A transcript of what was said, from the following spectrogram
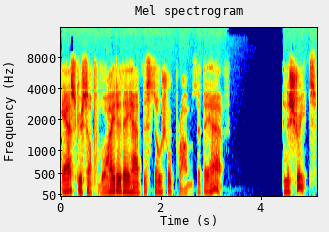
Ask yourself, why do they have the social problems that they have in the streets?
